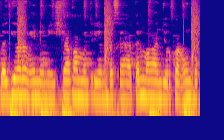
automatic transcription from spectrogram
Bagi orang Indonesia, Kementerian Kesehatan menganjurkan untuk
